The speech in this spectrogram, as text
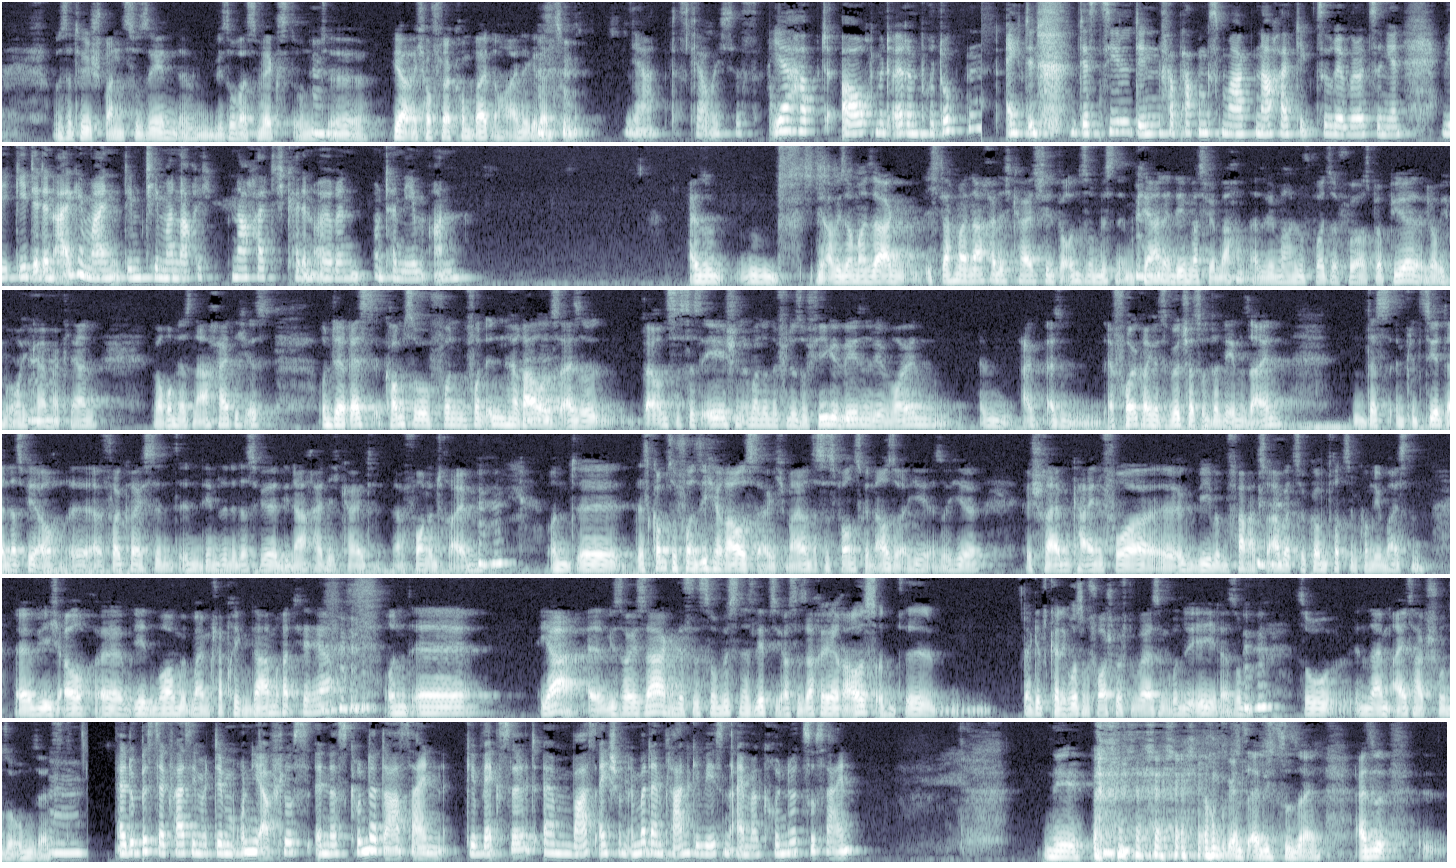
und es ist natürlich spannend zu sehen, ähm, wie sowas wächst. Und mhm. äh, ja, ich hoffe, da kommen bald noch einige dazu. Ja, das glaube ich. Das. Ihr habt auch mit euren Produkten eigentlich den, das Ziel, den Verpackungsmarkt nachhaltig zu revolutionieren. Wie geht ihr denn allgemein dem Thema Nachhaltigkeit in euren Unternehmen an? Also, ja, wie soll man sagen? Ich sag mal, Nachhaltigkeit steht bei uns so ein bisschen im Kern mhm. in dem, was wir machen. Also wir machen Luftpolster vorher aus Papier. Da glaube ich, brauche ich keinem mhm. erklären, warum das nachhaltig ist. Und der Rest kommt so von, von innen heraus. Mhm. Also bei uns ist das eh schon immer so eine Philosophie gewesen. Wir wollen ein, also ein erfolgreiches Wirtschaftsunternehmen sein. Das impliziert dann, dass wir auch äh, erfolgreich sind in dem Sinne, dass wir die Nachhaltigkeit nach vorne treiben. Mhm. Und äh, das kommt so von sich heraus, sage ich mal. Und das ist bei uns genauso. Hier, also hier, wir schreiben keinen vor, äh, irgendwie mit dem Fahrrad mhm. zur Arbeit zu kommen. Trotzdem kommen die meisten äh, wie ich auch äh, jeden Morgen mit meinem klapprigen Damenrad hierher. und äh, ja, äh, wie soll ich sagen, das ist so ein bisschen, das lebt sich aus der Sache heraus und äh, da gibt es keine großen Vorschriften, weil es im Grunde eh jeder so, mhm. so in seinem Alltag schon so umsetzt. Mhm. Du bist ja quasi mit dem Uni-Abschluss in das Gründerdasein gewechselt. Ähm, war es eigentlich schon immer dein Plan gewesen, einmal Gründer zu sein? Nee, um ganz ehrlich zu sein. Also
